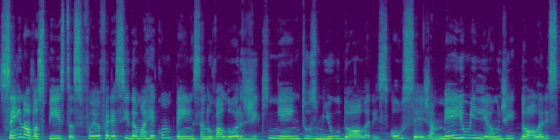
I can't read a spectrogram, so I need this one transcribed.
Sem novas pistas, foi oferecida uma recompensa no valor de 500 mil dólares, ou seja, meio milhão de dólares,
